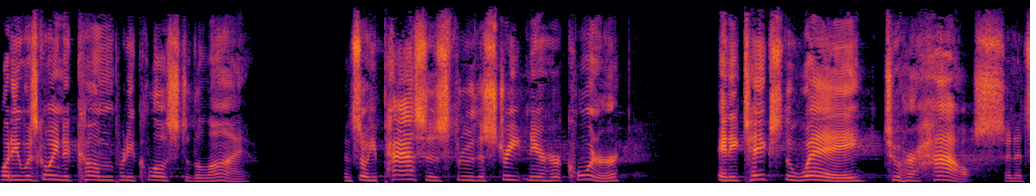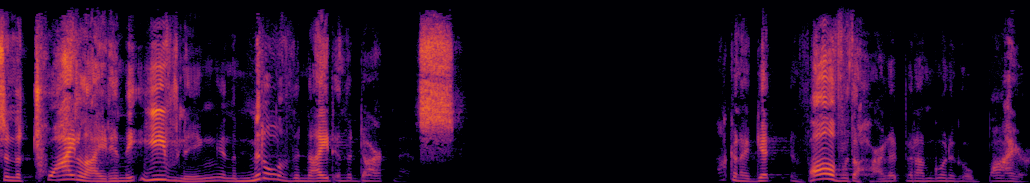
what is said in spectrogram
but he was going to come pretty close to the line. And so he passes through the street near her corner and he takes the way to her house. And it's in the twilight, in the evening, in the middle of the night, in the darkness. I'm not going to get involved with the harlot, but I'm going to go by her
